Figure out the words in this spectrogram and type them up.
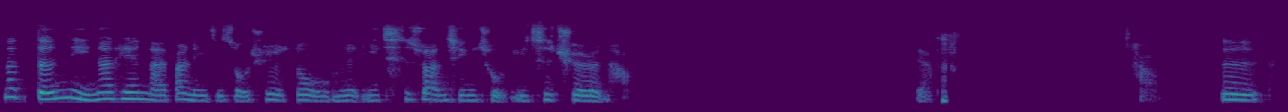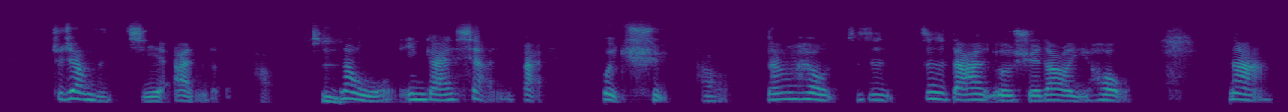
那等你那天来办离职手续的时候，我们一次算清楚，一次确认好，这样好，是就这样子结案了。好，是那我应该下礼拜会去。好，然后还有就是，这是大家有学到以后，那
